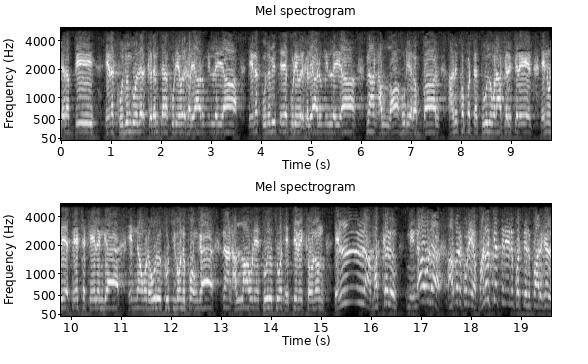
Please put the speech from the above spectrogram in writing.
சிறப்பி எனக்கு ஒதுங்குவதற்கு இடம் தரக்கூடியவர்கள் யாரும் இல்லையா? எனக்கு உதவி செய்யக்கூடியவர்கள் யாரும் இல்லையா? நான் அல்லாஹுடைய ரப்பால் அனுப்பப்பட்ட தூதுவனாக இருக்கிறேன். என்னுடைய பேச்ச கேளுங்க. என்னோட ஊரு கூட்டி கொண்டு போங்க. நான் அல்லாஹுடைய தூதுத்துவத்தை எத்தி வைக்கணும். எல்லா மக்களும் மினாவுல அவர்களுடைய வணக்கத்தில் ஈடுபட்டிருப்பார்கள்.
